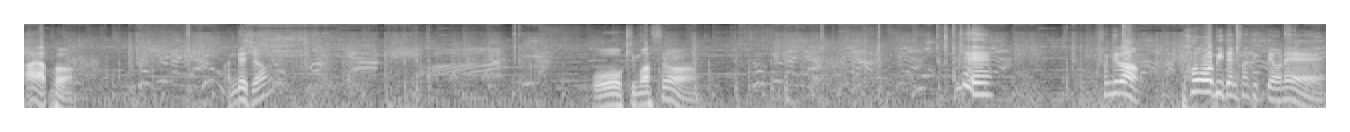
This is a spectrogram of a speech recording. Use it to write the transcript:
아 아파 안 되죠? 오 김 왔어 근데 상대방 파워업이 된 상태 때문에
